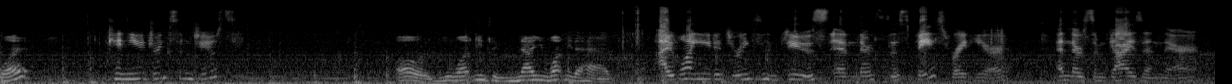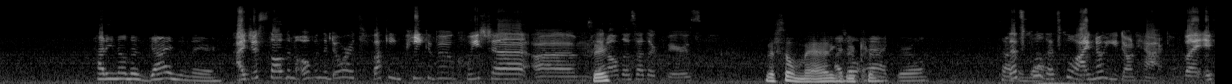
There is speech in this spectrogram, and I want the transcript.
What? Can you drink some juice? Oh, you want me to, now you want me to have? I want you to drink some juice, and there's this space right here, and there's some guys in there. How do you know there's guys in there? I just saw them open the door. It's fucking Peekaboo, Quisha, um, See? and all those other queers. They're so mad I because you don't could. hack, girl. Talking That's cool. about- That's cool. I know you don't hack, but if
